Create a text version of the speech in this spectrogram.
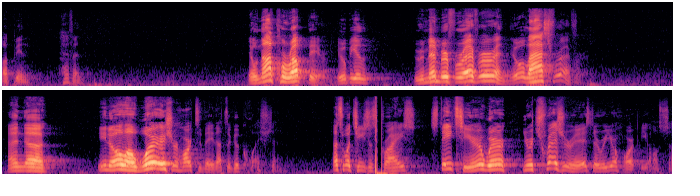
up in heaven. It will not corrupt there. It will be remembered forever and it will last forever. And uh, you know, uh, where is your heart today? That's a good question. That's what Jesus Christ states here where your treasure is, there will your heart be also.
